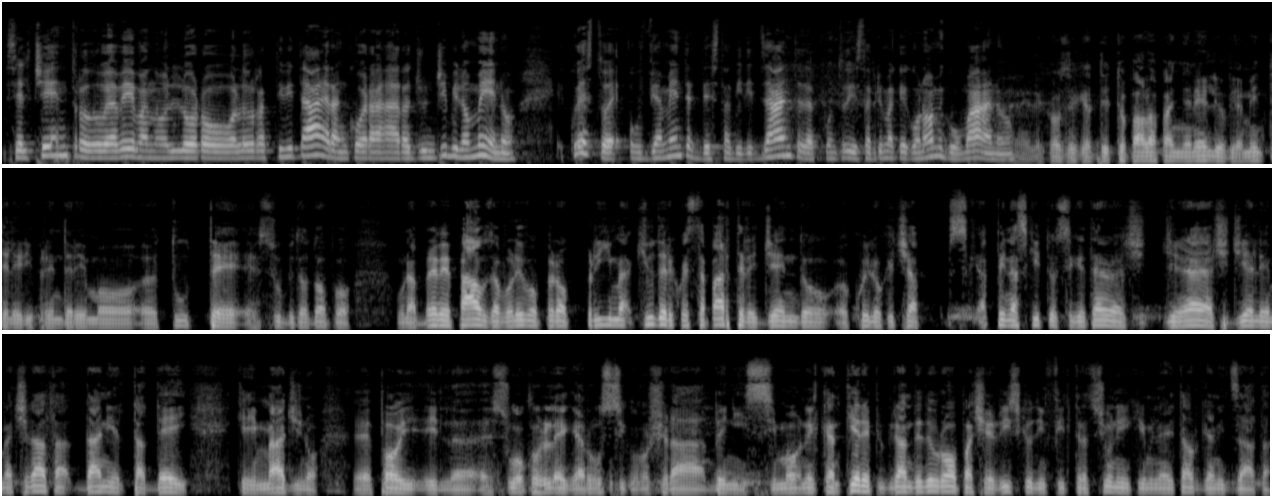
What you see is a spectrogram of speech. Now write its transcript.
se il centro dove avevano loro, la loro attività era ancora raggiungibile o meno. E questo è ovviamente destabilizzante dal punto di vista prima che economico umano. Eh, le cose che ha detto Paola Pagnanelli ovviamente le riprenderemo eh, tutte eh, subito dopo una breve pausa. Volevo però prima chiudere questa parte leggendo eh, quello che ci ha appena scritto il segretario generale della CGL Macerata, Daniel Taddei, che immagino eh, poi il eh, suo collega Rossi conoscerà benissimo. Nel cantiere più grande d'Europa c'è il rischio di infiltrazioni di criminalità organizzata.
